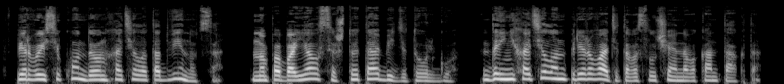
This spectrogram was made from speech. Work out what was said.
В первые секунды он хотел отодвинуться, но побоялся, что это обидит Ольгу. Да и не хотел он прерывать этого случайного контакта,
